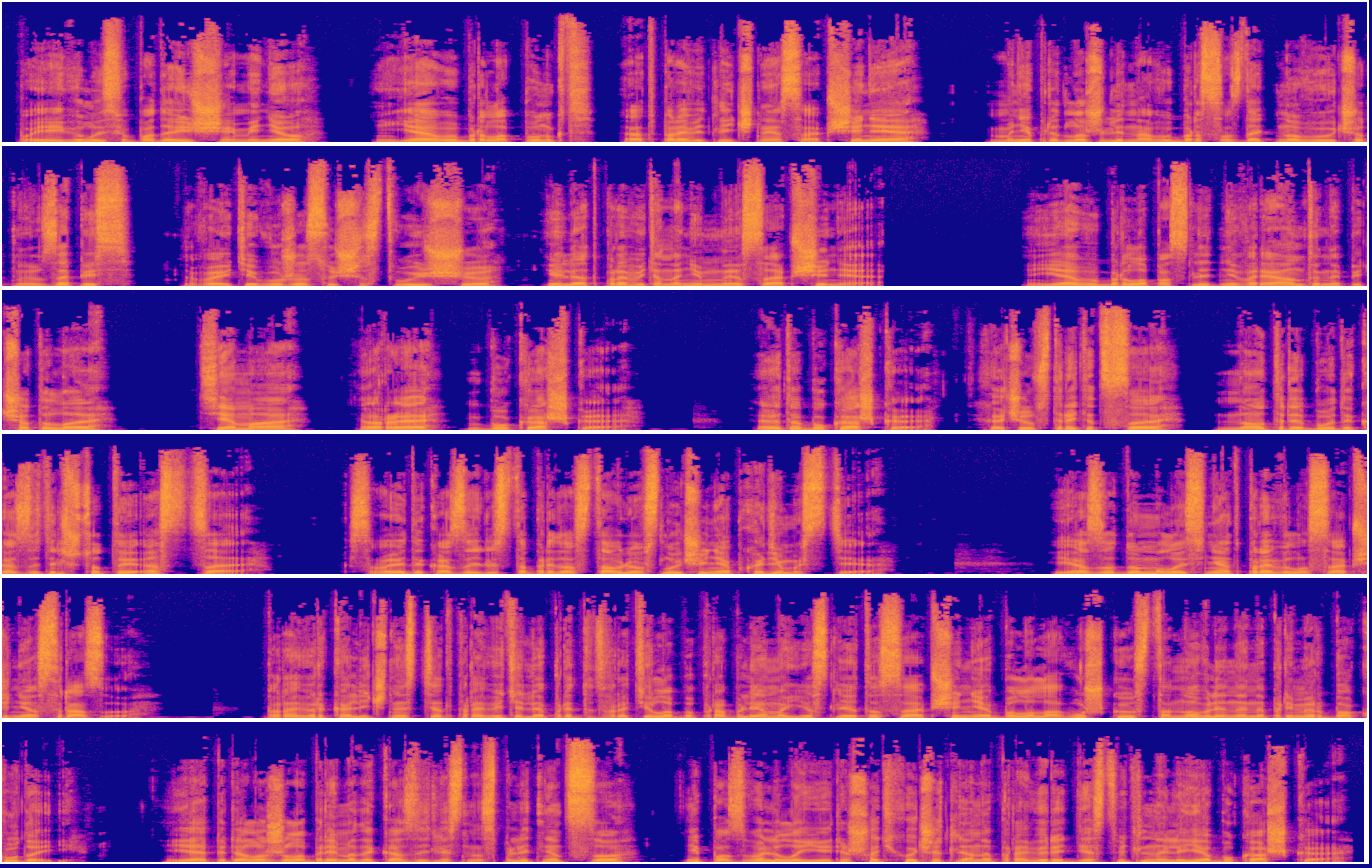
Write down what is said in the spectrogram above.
Появилось выпадающее меню, я выбрала пункт «Отправить личное сообщение». Мне предложили на выбор создать новую учетную запись, войти в уже существующую или отправить анонимное сообщение. Я выбрала последний вариант и напечатала Тема «Ре. Букашка». Это букашка. Хочу встретиться, но требую доказательств, что ты СЦ. Свои доказательства предоставлю в случае необходимости. Я задумалась и не отправила сообщение сразу. Проверка личности отправителя предотвратила бы проблемы, если это сообщение было ловушкой, установленной, например, Бакудой. Я переложила бремя доказательств на сплетницу и позволила ей решать, хочет ли она проверить, действительно ли я букашка.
